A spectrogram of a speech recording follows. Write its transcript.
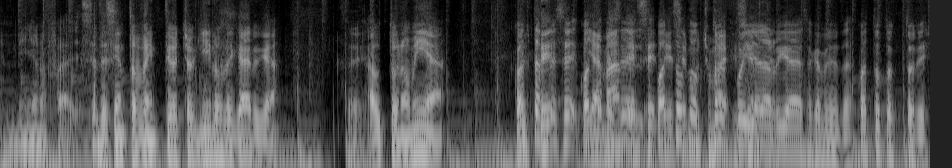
El niño no falla. 728 kilos de carga. Sí. Autonomía. ¿Cuántas Usted- veces, cuántas veces- ser- cuántos doctores llevar eficiente. arriba de esa camioneta? ¿Cuántos doctores?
